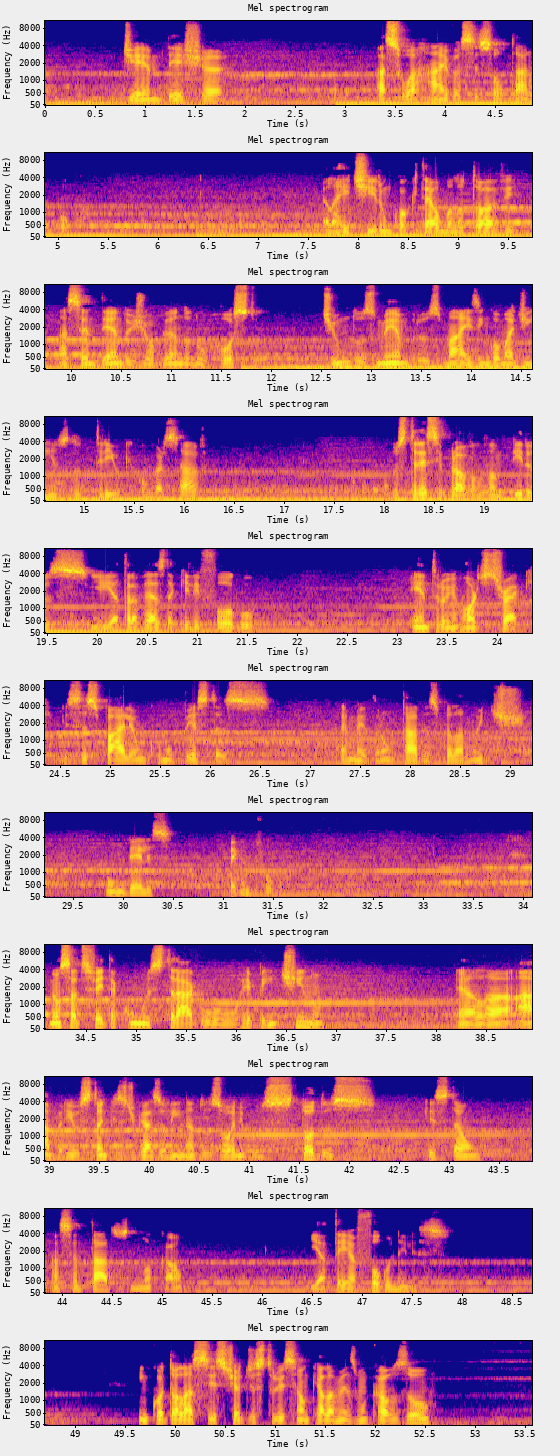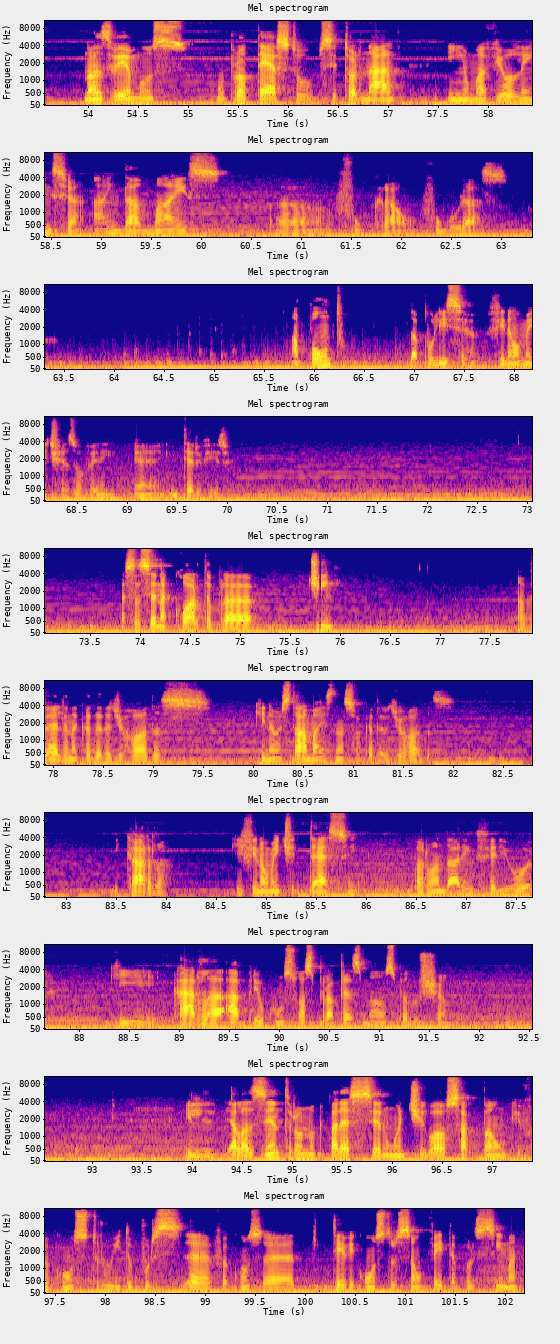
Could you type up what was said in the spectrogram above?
Jim deixa a sua raiva se soltar um pouco. Ela retira um coquetel Molotov, acendendo e jogando no rosto de um dos membros mais engomadinhos do trio que conversava. Os três se provam vampiros e, através daquele fogo, entram em Horsetrack e se espalham como bestas amedrontadas pela noite. Um deles pegando fogo. Não satisfeita com o estrago repentino, ela abre os tanques de gasolina dos ônibus, todos que estão assentados no local, e ateia fogo neles. Enquanto ela assiste à destruição que ela mesma causou, nós vemos o protesto se tornar em uma violência ainda mais uh, fulcral, fulguraz. A ponto da polícia finalmente resolverem é, intervir. Essa cena corta para Jean, a velha na cadeira de rodas, que não está mais na sua cadeira de rodas, e Carla, que finalmente descem para o andar inferior que Carla abriu com suas próprias mãos pelo chão. Ele, elas entram no que parece ser um antigo alçapão que foi construído por uh, foi, uh, teve construção feita por cima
